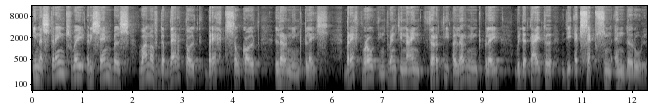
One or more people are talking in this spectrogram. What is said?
in a strange way resembles one of the Bertolt Brecht so-called learning plays. Brecht wrote in 2930 a learning play with the title The Exception and the Rule.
